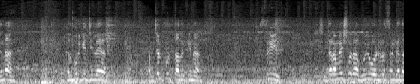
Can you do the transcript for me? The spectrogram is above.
ದಿನ ಕಲಬುರಗಿ ಜಿಲ್ಲೆಯ ಅಫ್ಜಲ್ಪುರ್ ತಾಲೂಕಿನ ಶ್ರೀ ಸಿದ್ದರಾಮೇಶ್ವರ ಭೂಯಿ ಓಡರ ಸಂಘದ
